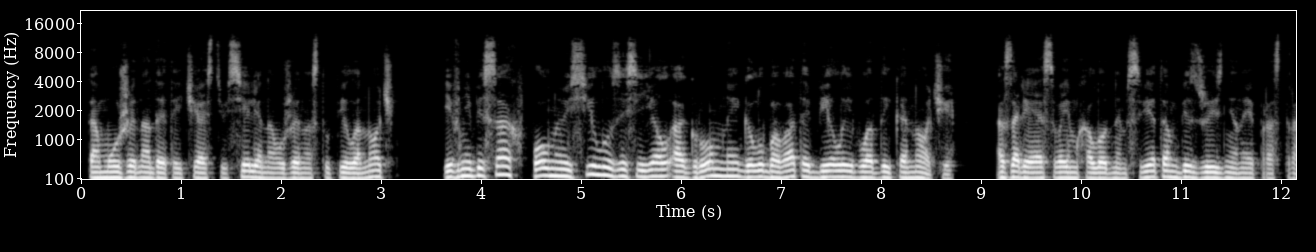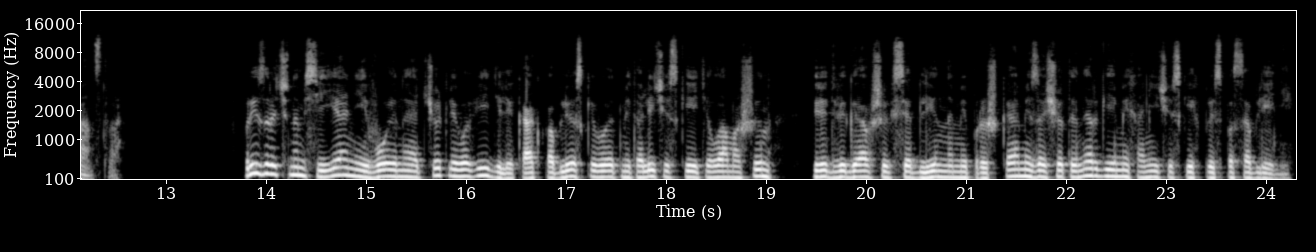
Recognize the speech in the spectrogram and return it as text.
К тому же над этой частью Селена уже наступила ночь, и в небесах в полную силу засиял огромный голубовато-белый владыка ночи, озаряя своим холодным светом безжизненное пространство призрачном сиянии воины отчетливо видели, как поблескивают металлические тела машин, передвигавшихся длинными прыжками за счет энергии механических приспособлений.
